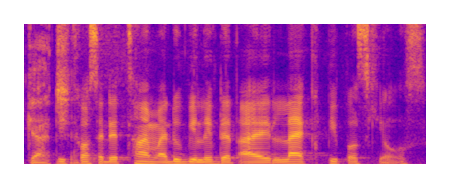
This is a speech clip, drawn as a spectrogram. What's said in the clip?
Gotcha. Because at the time, I do believe that I lack people skills.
